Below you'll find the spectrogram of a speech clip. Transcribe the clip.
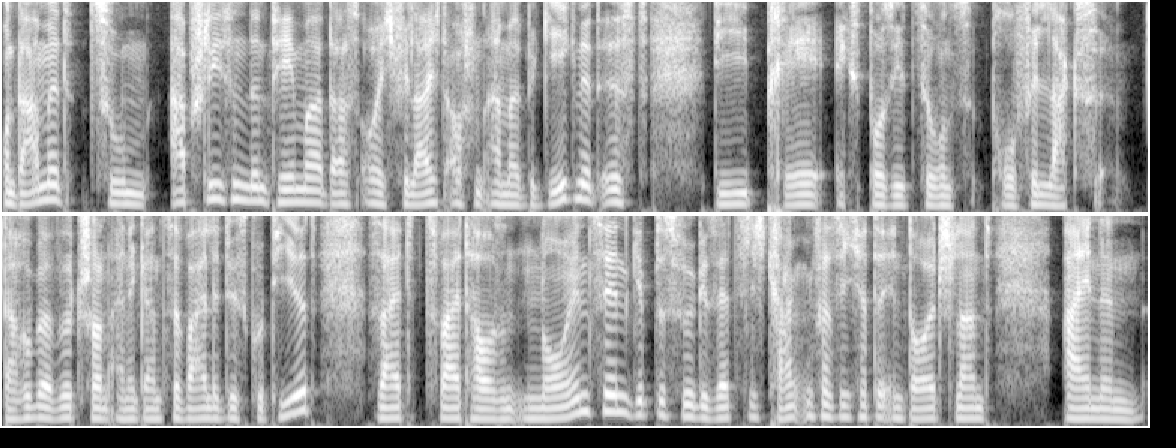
Und damit zum abschließenden Thema, das euch vielleicht auch schon einmal begegnet ist, die Präexpositionsprophylaxe. Darüber wird schon eine ganze Weile diskutiert. Seit 2019 gibt es für gesetzlich Krankenversicherte in Deutschland einen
